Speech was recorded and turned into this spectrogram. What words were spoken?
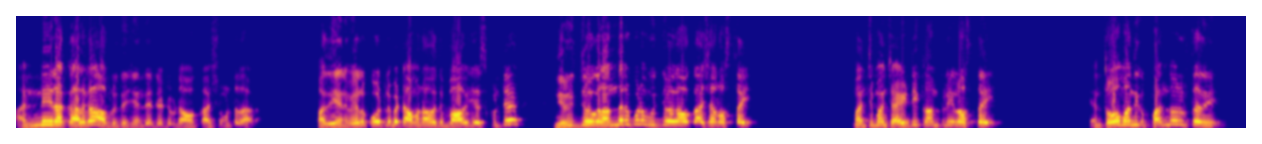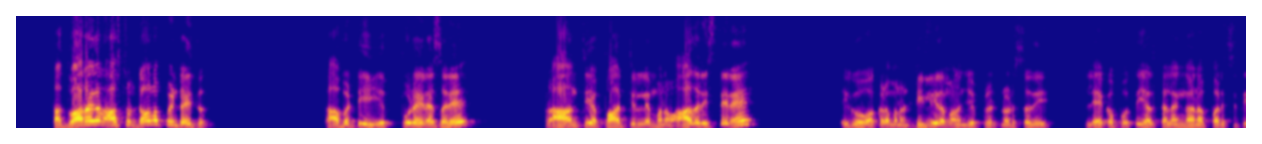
అన్ని రకాలుగా అభివృద్ధి చెందేటటువంటి అవకాశం ఉంటుంది ఆడ. పదిహేను వేల కోట్లు పెట్టి అమరావతి బాగు చేసుకుంటే నిరుద్యోగులందరూ కూడా ఉద్యోగ అవకాశాలు వస్తాయి. మంచి మంచి ఐటీ కంపెనీలు వస్తాయి. ఎంతో మందికి పని దొరుకుతుంది. తద్వారాగా రాష్ట్రం డెవలప్మెంట్ అవుతుంది కాబట్టి ఎప్పుడైనా సరే ప్రాంతీయ పార్టీలనే మనం ఆదరిస్తేనే ఇగో అక్కడ మనం ఢిల్లీలో మనం చెప్పినట్టు నడుస్తుంది. లేకపోతే ఇవాళ తెలంగాణ పరిస్థితి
